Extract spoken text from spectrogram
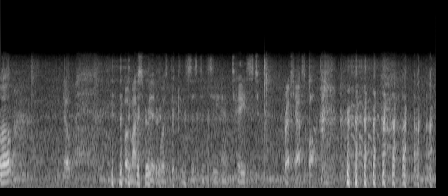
up? Nope. but my spit was the consistency and taste fresh asphalt.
